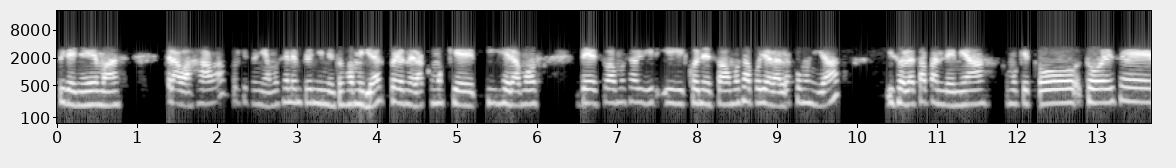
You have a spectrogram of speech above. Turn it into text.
pireña y demás, trabajaba porque teníamos el emprendimiento familiar, pero no era como que dijéramos de eso vamos a vivir y con eso vamos a apoyar a la comunidad y solo esta pandemia como que todo todo ese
